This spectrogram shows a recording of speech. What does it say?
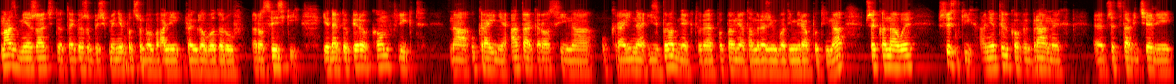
ma zmierzać do tego, żebyśmy nie potrzebowali węglowodorów rosyjskich. Jednak dopiero konflikt na Ukrainie, atak Rosji na Ukrainę i zbrodnie, które popełnia tam reżim Władimira Putina, przekonały wszystkich, a nie tylko wybranych przedstawicieli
